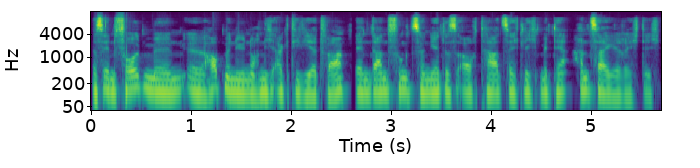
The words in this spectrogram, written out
das Enfold-Hauptmenü äh, noch nicht aktiviert war, denn dann funktioniert es auch tatsächlich mit der Anzeige richtig.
